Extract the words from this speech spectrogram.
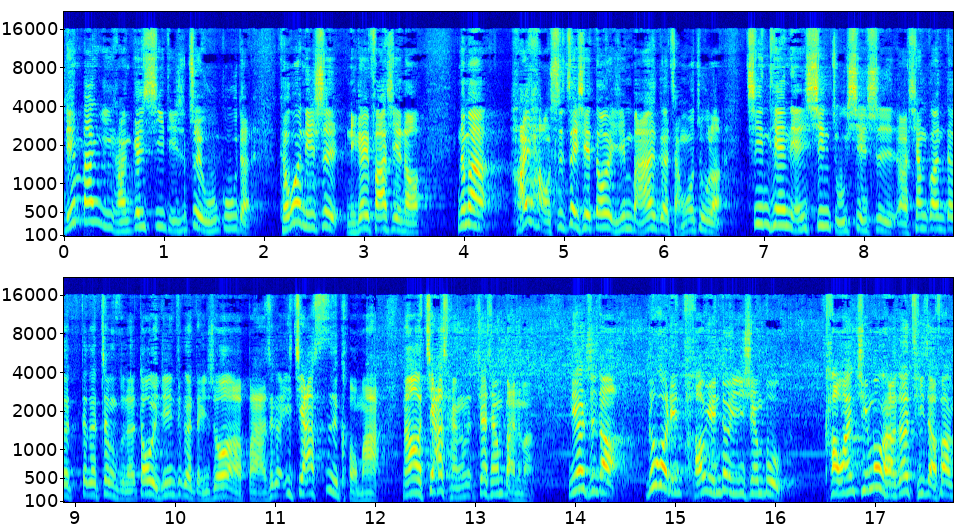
联邦银行跟西迪是最无辜的，可问题是你可以发现哦。那么还好是这些都已经把那个掌握住了。今天连新竹县市啊相关的这个政府呢，都已经这个等于说啊，把这个一家四口嘛，然后加强加强版了嘛。你要知道，如果连桃园都已经宣布考完期末考都要提早放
